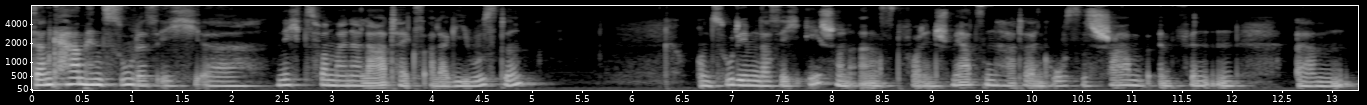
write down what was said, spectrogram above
Dann kam hinzu, dass ich äh, nichts von meiner Latexallergie wusste. Und zudem, dass ich eh schon Angst vor den Schmerzen hatte, ein großes Schamempfinden, ähm,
